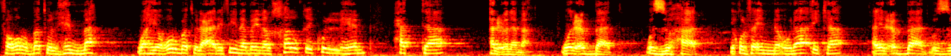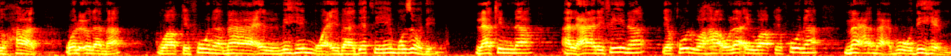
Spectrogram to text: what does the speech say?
فغربة الهمة وهي غربة العارفين بين الخلق كلهم حتى العلماء والعباد والزهاد. يقول فإن أولئك أي العباد والزهاد والعلماء واقفون مع علمهم وعبادتهم وزهدهم. لكن العارفين يقول وهؤلاء واقفون مع معبودهم.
